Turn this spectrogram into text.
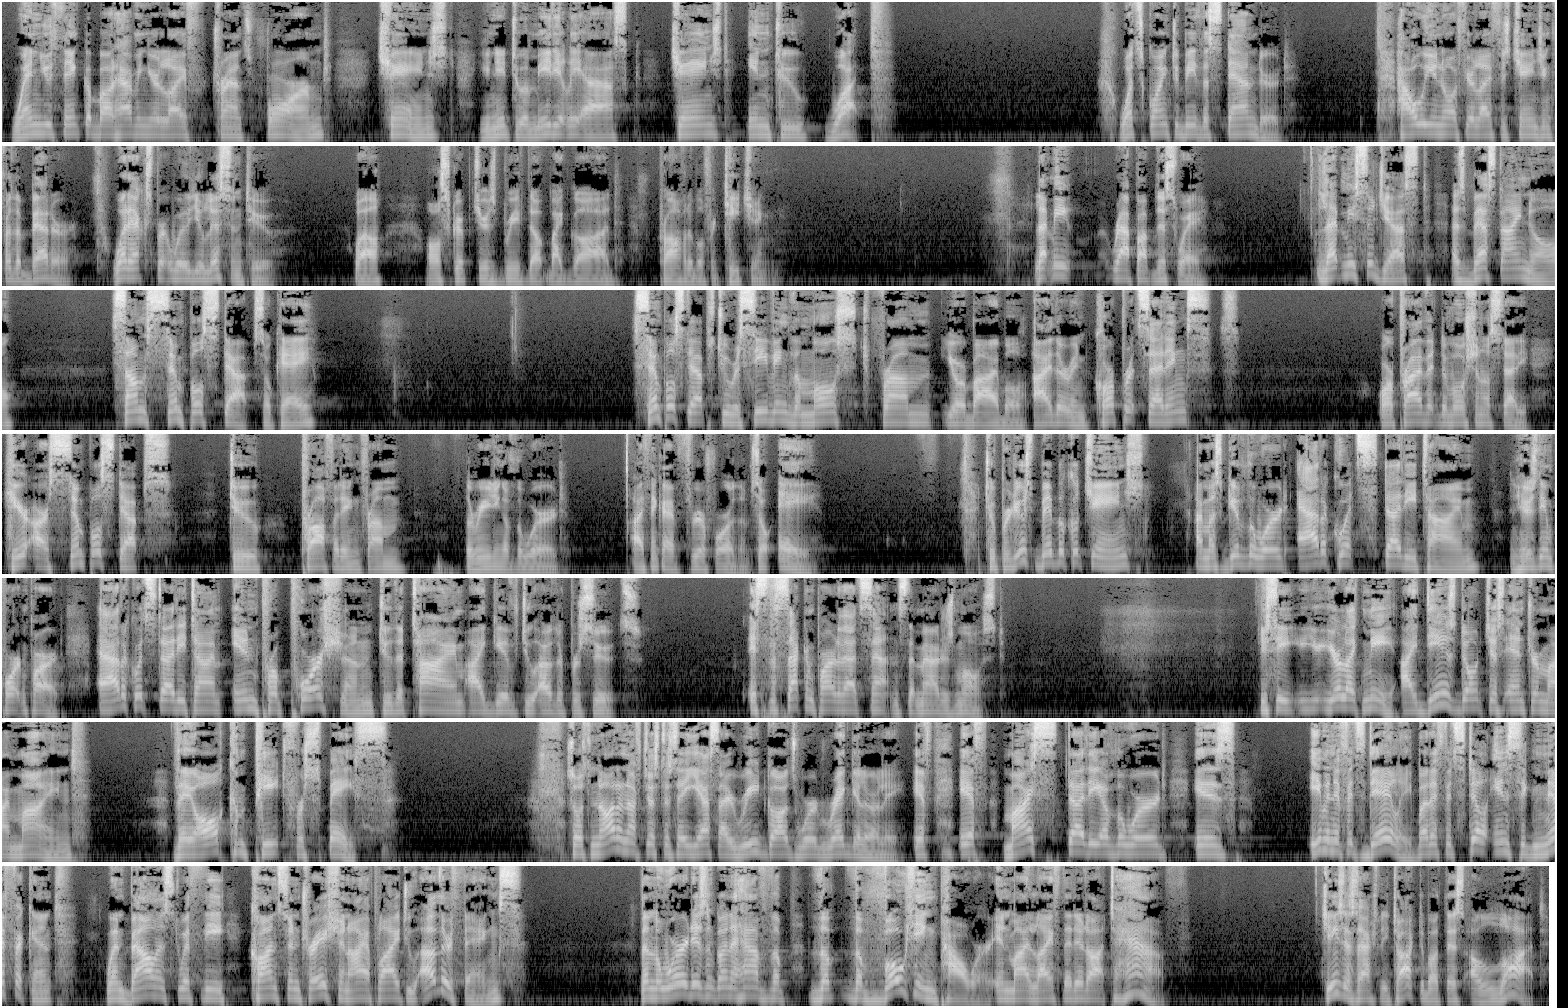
When you think about having your life transformed, changed, you need to immediately ask, changed into what? What's going to be the standard? How will you know if your life is changing for the better? What expert will you listen to? Well, all scripture is breathed out by God, profitable for teaching. Let me wrap up this way. Let me suggest, as best I know, some simple steps, okay? Simple steps to receiving the most from your Bible, either in corporate settings or private devotional study. Here are simple steps to profiting from the reading of the Word. I think I have three or four of them. So A. To produce biblical change, I must give the Word adequate study time. And here's the important part. Adequate study time in proportion to the time I give to other pursuits. It's the second part of that sentence that matters most. You see, you're like me. Ideas don't just enter my mind. They all compete for space. So it's not enough just to say, yes, I read God's word regularly. If, if my study of the word is, even if it's daily, but if it's still insignificant when balanced with the concentration I apply to other things, then the word isn't going to have the, the, the voting power in my life that it ought to have. Jesus actually talked about this a lot.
